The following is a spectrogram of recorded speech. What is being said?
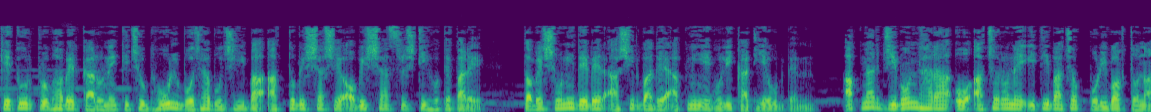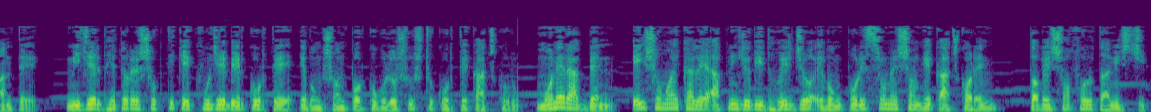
কেতুর প্রভাবের কারণে কিছু ভুল বোঝাবুঝি বা আত্মবিশ্বাসে অবিশ্বাস সৃষ্টি হতে পারে, তবে শনিদেবের আশীর্বাদে আপনি এগুলি কাটিয়ে উঠবেন। আপনার জীবনধারা ও আচরণে ইতিবাচক পরিবর্তন আনতে নিজের ভেতরের শক্তিকে খুঁজে বের করতে এবং সম্পর্কগুলো সুষ্ঠু করতে কাজ করুন। মনে রাখবেন, এই সময়কালে আপনি যদি ধৈর্য এবং পরিশ্রমের সঙ্গে কাজ করেন, তবে সফলতা নিশ্চিত।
